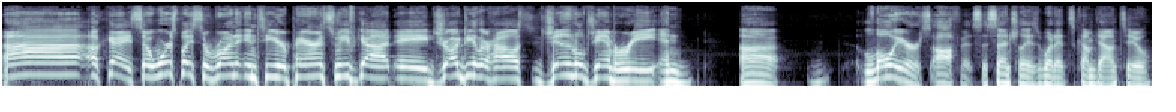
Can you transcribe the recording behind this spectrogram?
Uh, okay, so worst place to run into your parents. We've got a drug dealer house, genital jamboree, and uh, lawyer's office. Essentially, is what it's come down to.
